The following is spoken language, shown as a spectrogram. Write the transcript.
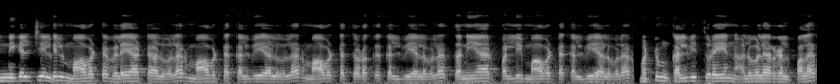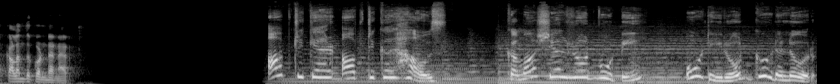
இந்நிகழ்ச்சியில் மாவட்ட விளையாட்டு அலுவலர் மாவட்ட கல்வி அலுவலர் மாவட்ட தொடக்க கல்வி அலுவலர் தனியார் பள்ளி மாவட்ட கல்வி அலுவலர் மற்றும் கல்வித்துறையின் அலுவலர்கள் பலர் கலந்து கொண்டனர். Opticare optical house Commercial Road Booty, OT Road Gudalur.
